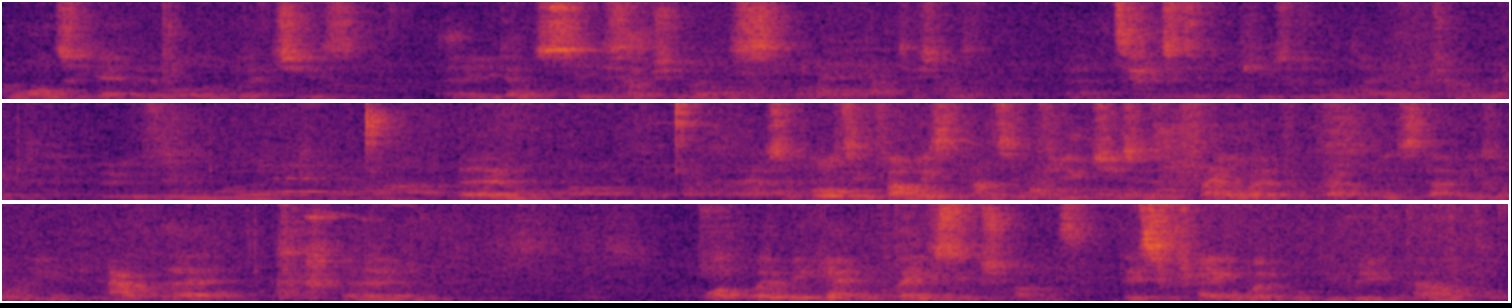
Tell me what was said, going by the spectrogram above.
And once you get rid of all the glitches, uh, you don't see social workers or practitioners uh, attached to computers all day long trying to make the thing work. Um, supporting families enhancing futures is a framework for practice that is already out there. Um, when we get the basics right, this framework will be really powerful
